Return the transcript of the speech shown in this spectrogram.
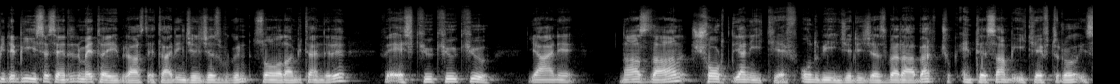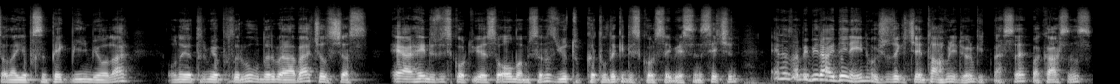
Bir de bir hisse senedinin Meta'yı biraz detaylı inceleyeceğiz bugün. Son olan bitenleri. Ve SQQQ yani Nasdaq'ın short diyen ETF. Onu bir inceleyeceğiz beraber. Çok enteresan bir ETF'tir o. İnsanlar yapısını pek bilmiyorlar. Ona yatırım yapılır mı? Bunları beraber çalışacağız. Eğer henüz Discord üyesi olmamışsanız YouTube katıldaki Discord seviyesini seçin. En azından bir, bir ay deneyin. Hoşunuza gideceğini tahmin ediyorum. Gitmezse bakarsınız.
